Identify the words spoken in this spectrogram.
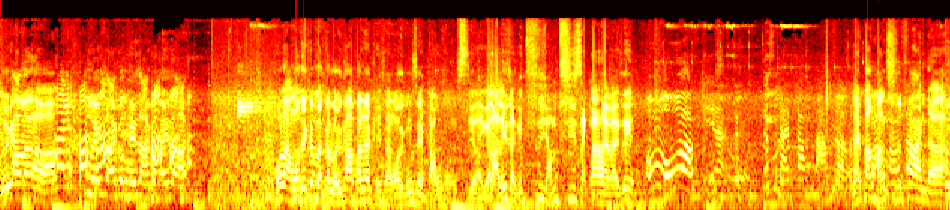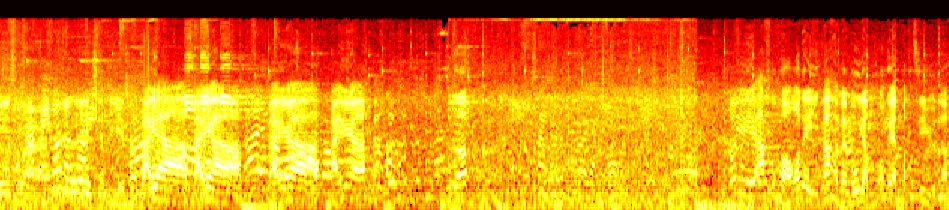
女嘉賓係嘛？恭喜晒，恭喜晒，恭喜晒！好啦，我哋今日嘅女嘉賓咧，其實係我哋公司嘅舊同事嚟嘅。嗱，呢就叫黐飲黐食啦，係咪先？我冇啊，就是來幫忙的。嚟幫忙吃飯的。拿給到兩位。計啊，計啊，計啊，計啊！哥。所以阿富婆，我哋而家係咪冇任何嘅人脈資源啊？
